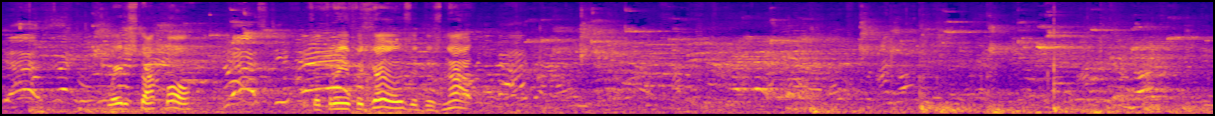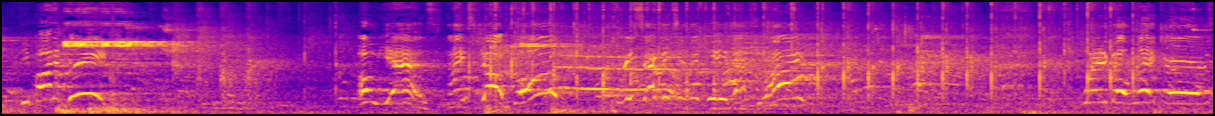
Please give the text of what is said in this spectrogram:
Yes. Way to stop ball. The three if it goes, it does not. Keep on it, green. Oh, yes. Nice job, goal. Three seconds in the key. That's right. Way to go, Lakers.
